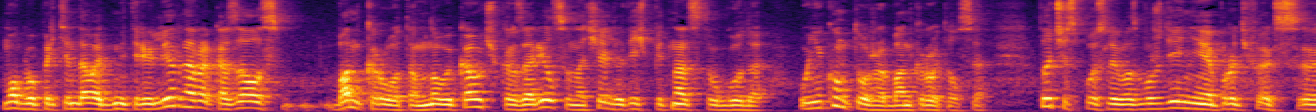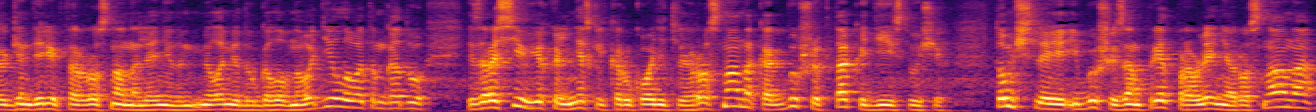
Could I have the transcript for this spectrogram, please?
мог бы претендовать Дмитрий Лернер, оказалось банкротом. Новый каучик разорился в начале 2015 года. Уником тоже обанкротился. Тотчас после возбуждения против экс-гендиректора Роснана Леонида Меломеда уголовного дела в этом году из России уехали несколько руководителей Роснана, как бывших, так и действующих, в том числе и бывший зампред правления Роснана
